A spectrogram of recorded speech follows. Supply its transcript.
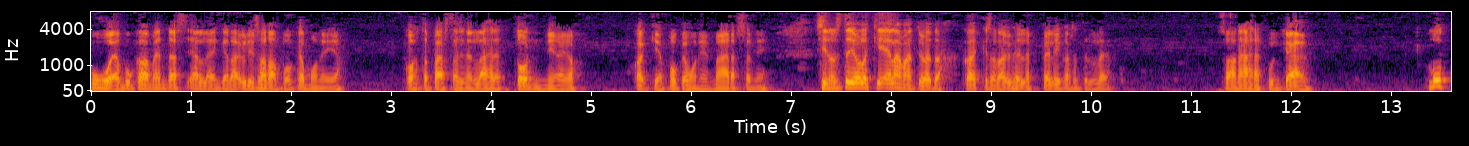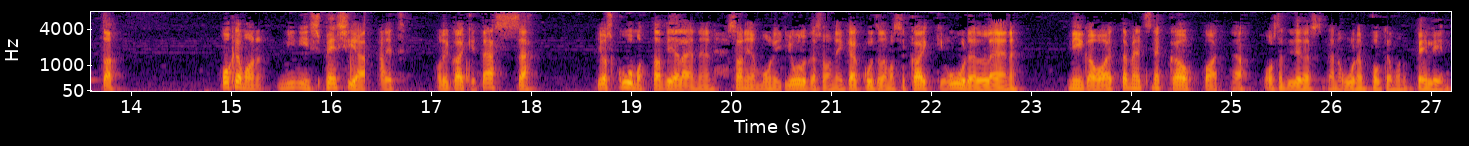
Huhuja mukaan mentäisiin jälleen kerran yli sadan Pokemonin ja kohta päästään sinne lähelle tonnia jo kaikkien Pokemonien määrässä, niin siinä on sitten jollekin elämäntyötä kaikki saada yhdelle pelikasetelle. Saa nähdä, kuin käy. Mutta Pokemon mini-spesiaalit oli kaikki tässä. Jos kuumottaa vielä ennen Sanja Moonin julkaisua, niin käy kuuntelemassa kaikki uudelleen. Niin kauan, että menet sinne kauppaan ja ostat itsellesi tämän uuden Pokemon-pelin.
